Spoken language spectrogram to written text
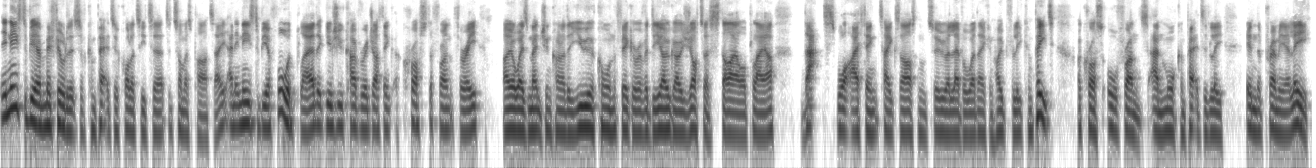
It needs to be a midfielder that's of competitive quality to, to Thomas Partey, and it needs to be a forward player that gives you coverage, I think, across the front three. I always mention kind of the unicorn figure of a Diogo Jota style player that's what I think takes Arsenal to a level where they can hopefully compete across all fronts and more competitively in the Premier League.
